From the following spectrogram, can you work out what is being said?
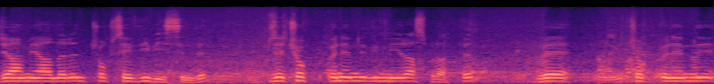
camiaların çok sevdiği bir isimdi. Bize çok önemli bir miras bıraktı ve çok önemli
